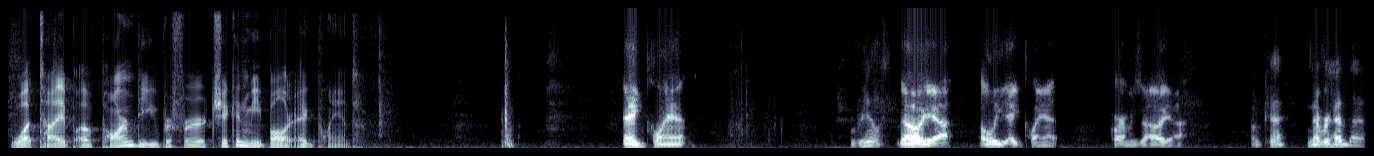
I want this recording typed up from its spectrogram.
what type of parm do you prefer, chicken, meatball, or eggplant? eggplant. Really? Oh yeah, I'll eat eggplant, parmesan. Oh yeah. Okay. Never had that.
